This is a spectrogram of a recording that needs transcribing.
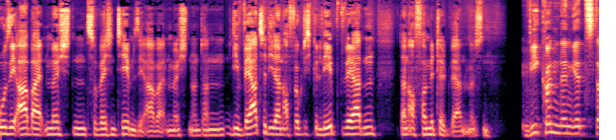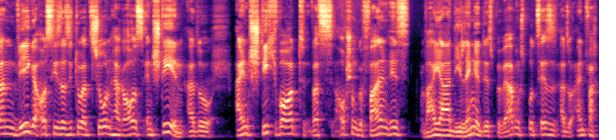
wo sie arbeiten möchten, zu welchen Themen sie arbeiten möchten und dann die Werte, die dann auch wirklich gelebt werden, dann auch vermittelt werden müssen. Wie können denn jetzt dann Wege aus dieser Situation heraus entstehen? Also ein Stichwort, was auch schon gefallen ist, war ja die Länge des Bewerbungsprozesses, also einfach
